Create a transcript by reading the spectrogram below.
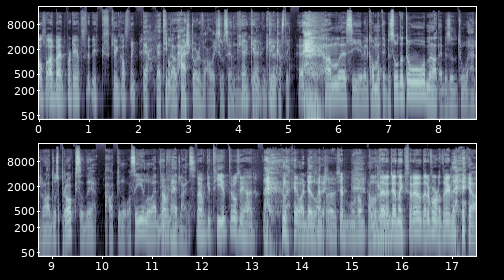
Altså Arbeiderpartiets rikskringkasting. Ja, jeg tipper at her står det for Alex Rosén okay, okay, kring, ok. kringkasting. Han eh, sier velkommen til episode to, men at episode to er radiospråk, så det har ikke noe å si. Nå er det tid for headlines. Det har vi ikke tid til å si her. Nei, det var det det var. Kjempe, kjempemorsomt. Ja, dere Gen X-ere, dere får det til. ja.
